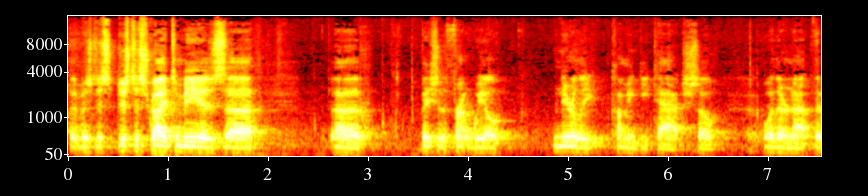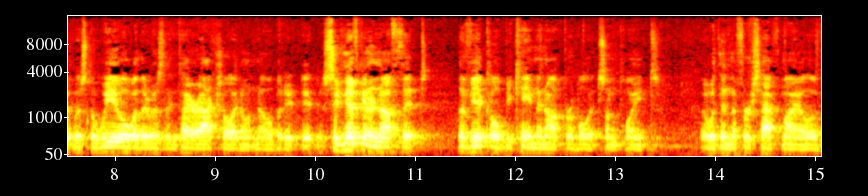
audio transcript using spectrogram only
It was just, just described to me as uh, uh, basically the front wheel nearly coming detached. So whether or not that was the wheel, whether it was the entire axle, I don't know. But it, it significant enough that the vehicle became inoperable at some point within the first half mile of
